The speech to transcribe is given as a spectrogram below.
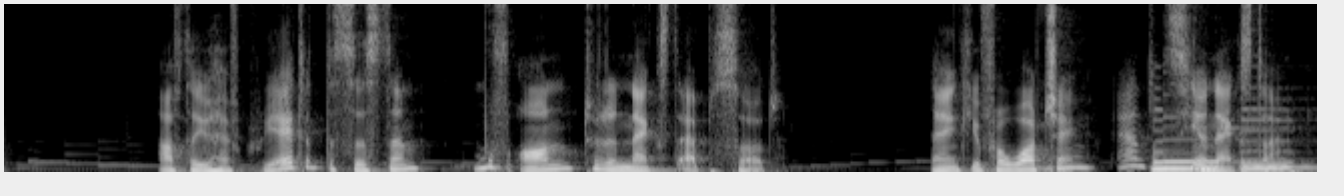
After you have created the system, move on to the next episode. Thank you for watching and see you next time.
